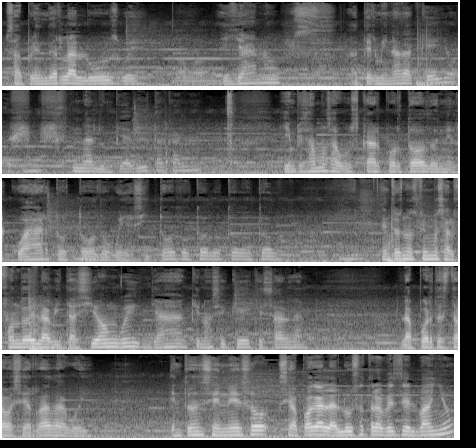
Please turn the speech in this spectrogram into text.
pues, a prender la luz, güey. No mames. Y ya, ¿no? Pues a terminar aquello, una limpiadita, carnal. Y empezamos a buscar por todo, en el cuarto, todo, güey, así, todo, todo, todo, todo. Entonces nos fuimos al fondo de la habitación, güey, ya, que no sé qué, que salgan. La puerta estaba cerrada, güey. Entonces en eso se apaga la luz otra vez del baño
